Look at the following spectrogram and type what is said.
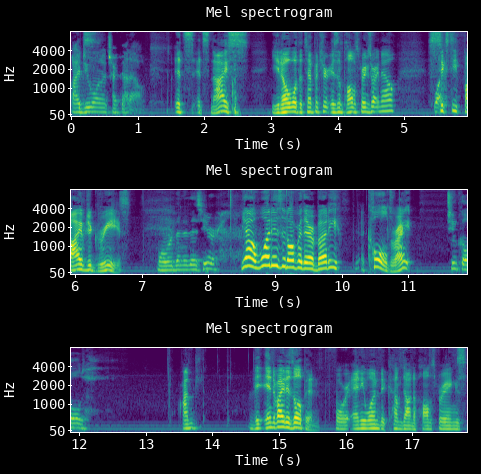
I do want to check that out. It's it's nice. You know what the temperature is in Palm Springs right now? 65 degrees. More than it is here. Yeah, what is it over there, buddy? Cold, right? too cold. I'm the invite is open for anyone to come down to Palm Springs.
